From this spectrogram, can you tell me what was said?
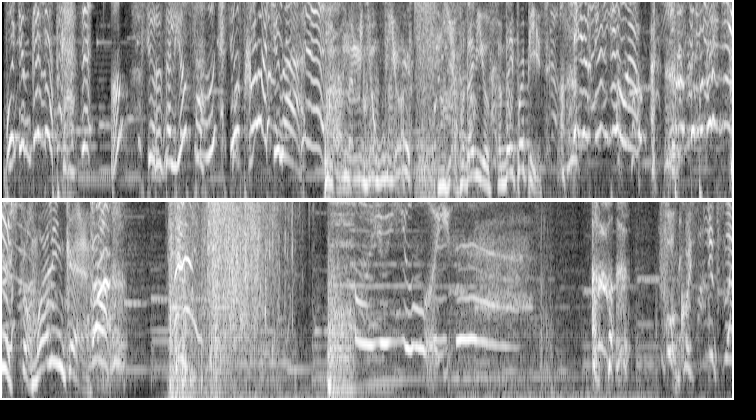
Будет газетка! Все разольется? Все схвачено! Она меня убьет. Я подавился, дай попить. Я все сделаю! Просто подожди! Ты что, маленькая? Ой-ой-ой! Фокусница!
